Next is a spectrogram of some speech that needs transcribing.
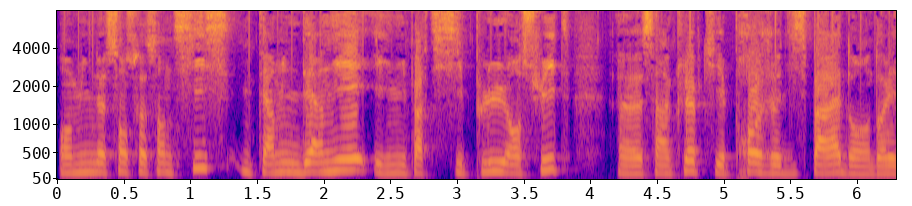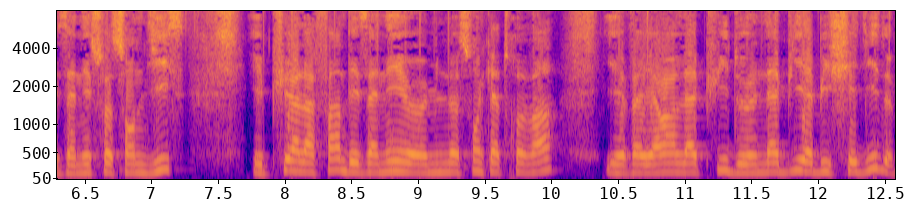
en 1966. Ils terminent dernier et ils n'y participent plus ensuite. Euh, c'est un club qui est proche de disparaître dans, dans, les années 70. Et puis à la fin des années euh, 1980, il va y avoir l'appui de Nabi Abichedid,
